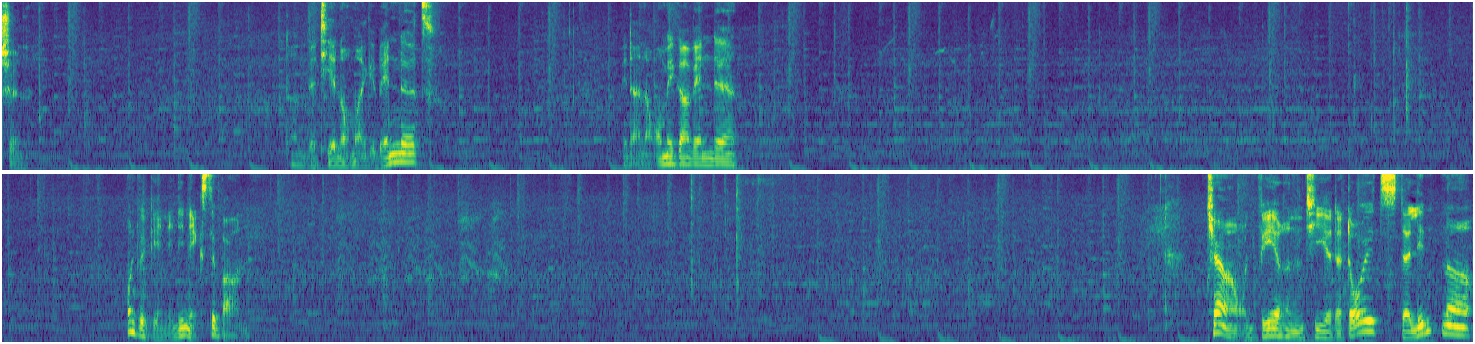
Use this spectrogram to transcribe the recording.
Schön. Dann wird hier nochmal gewendet. Mit einer Omega-Wende. Und wir gehen in die nächste Bahn. Tja, und während hier der Deutz, der Lindner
